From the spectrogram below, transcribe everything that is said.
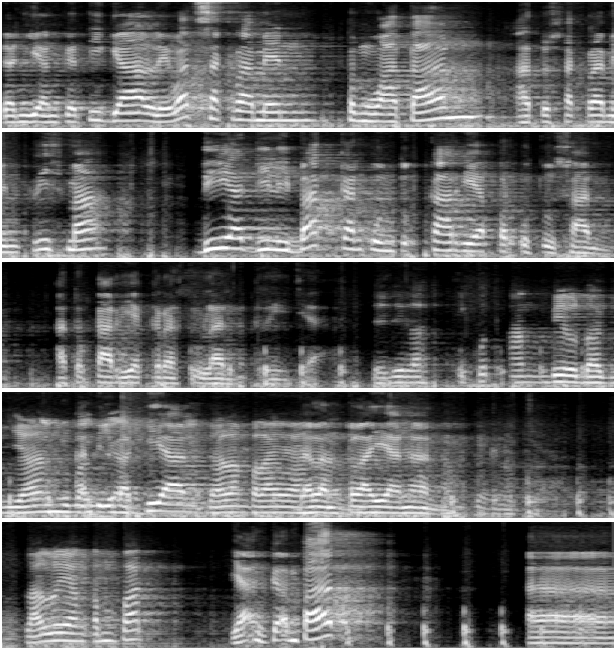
Dan yang ketiga lewat sakramen penguatan atau sakramen krisma dia dilibatkan untuk karya perutusan atau karya kerasulan gereja. Jadilah ikut ambil bagian Ambil bagian dalam pelayanan. dalam pelayanan. Lalu yang keempat, Yang keempat, eh,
